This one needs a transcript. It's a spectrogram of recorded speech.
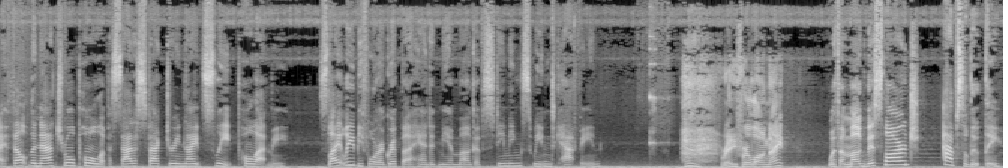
I felt the natural pull of a satisfactory night's sleep pull at me, slightly before Agrippa handed me a mug of steaming sweetened caffeine. Ready for a long night? With a mug this large? Absolutely.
